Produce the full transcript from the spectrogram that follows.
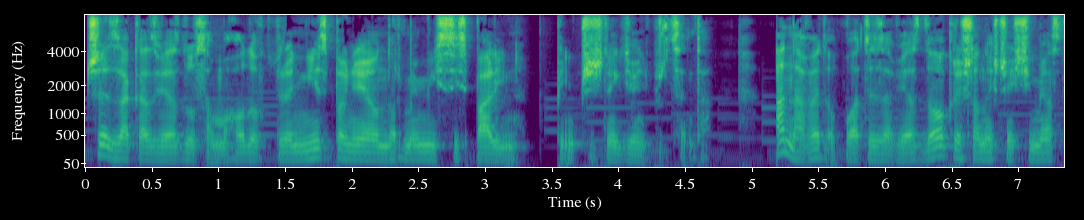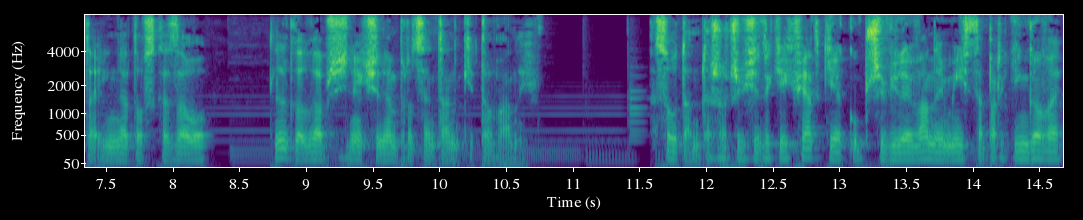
czy zakaz wjazdu samochodów, które nie spełniają normy emisji spalin 5,9%, a nawet opłaty za wjazd do określonych części miasta i na to wskazało tylko 2,7% ankietowanych. Są tam też oczywiście takie kwiatki, jak uprzywilejowane miejsca parkingowe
